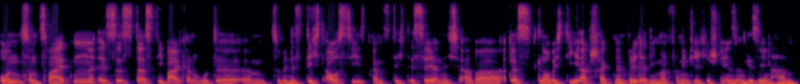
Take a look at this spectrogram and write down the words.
und zum Zweiten ist es, dass die Balkanroute ähm, zumindest dicht aussieht. Ganz dicht ist sie ja nicht, aber das, glaube ich, die abschreckenden Bilder, die man von den griechischen Inseln gesehen haben,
